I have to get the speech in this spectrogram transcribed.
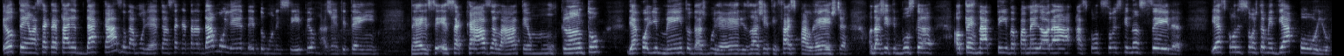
Eu tenho a secretária da Casa da Mulher, tenho a secretária da Mulher dentro do município. A gente tem né, esse, essa casa lá, tem um canto de acolhimento das mulheres, a gente faz palestra, onde a gente busca alternativa para melhorar as condições financeiras e as condições também de apoio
